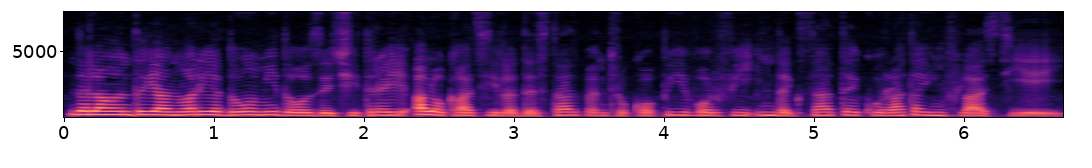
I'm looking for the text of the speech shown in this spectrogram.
De la 1 ianuarie 2023, alocațiile de stat pentru copii vor fi indexate cu rata inflației.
